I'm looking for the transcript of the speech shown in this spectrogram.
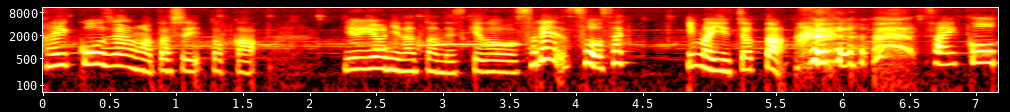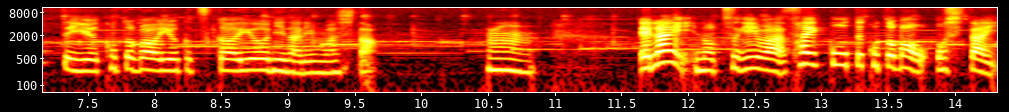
最高じゃん私とか。言うようになったんですけどそれそうさっき今言っちゃった。最高っていう言葉をよく使うようになりました。うん。偉いの次は最高って言葉を押したい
